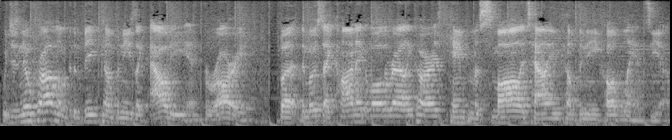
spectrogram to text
which is no problem for the big companies like Audi and Ferrari. But the most iconic of all the rally cars came from a small Italian company called Lancia.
